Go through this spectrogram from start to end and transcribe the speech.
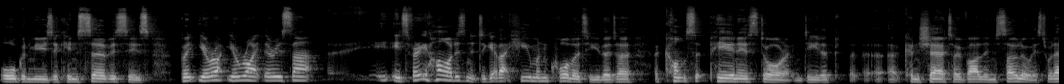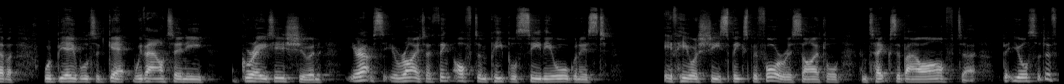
organ music in services. But you're right. You're right. There is that it's very hard, isn't it, to get that human quality that a, a concert pianist or indeed a, a, a, concerto violin soloist, whatever, would be able to get without any great issue. And you're absolutely right. I think often people see the organist if he or she speaks before a recital and takes a bow after, but you're sort of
